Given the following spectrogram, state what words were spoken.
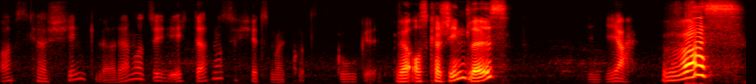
Oskar Schindler, da muss ich, ich, da muss ich jetzt mal kurz googeln. Wer Oskar Schindler ist? Ja, Was?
